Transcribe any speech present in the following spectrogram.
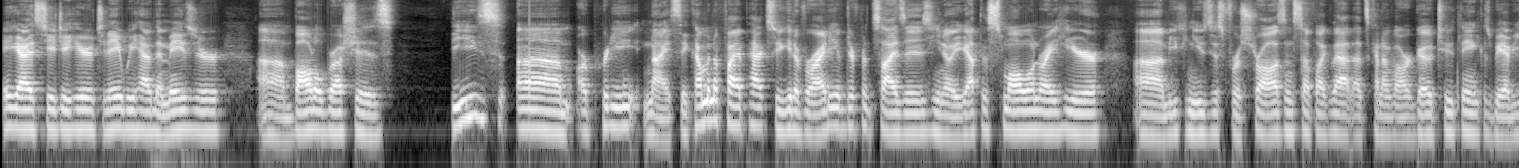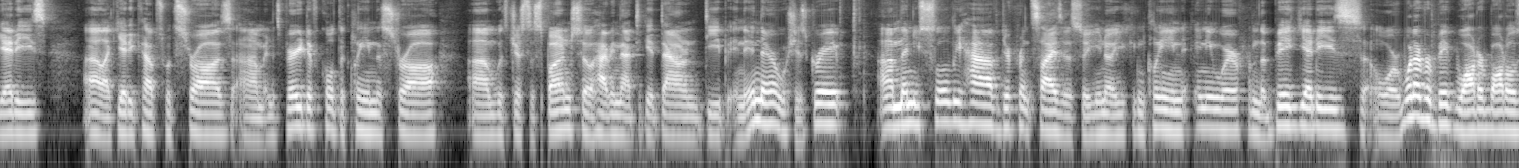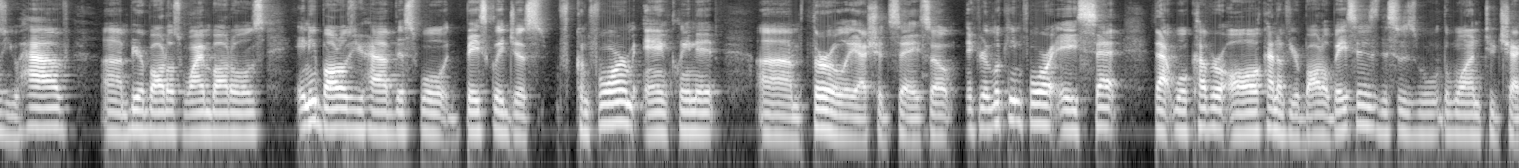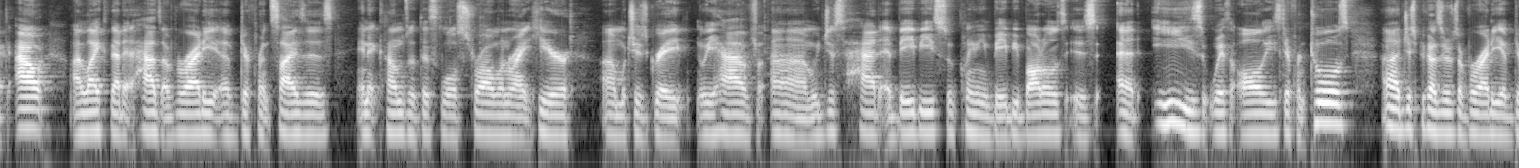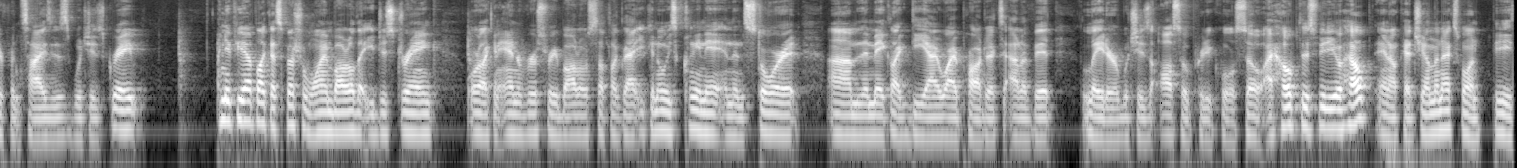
Hey guys, Seajay here. Today we have the Amazer um, bottle brushes. These um, are pretty nice. They come in a five pack, so you get a variety of different sizes. You know, you got this small one right here. Um, you can use this for straws and stuff like that. That's kind of our go-to thing because we have Yetis, uh, like Yeti cups with straws, um, and it's very difficult to clean the straw um, with just a sponge. So having that to get down deep and in there, which is great. Um, then you slowly have different sizes. So, you know, you can clean anywhere from the big Yetis or whatever big water bottles you have, uh, beer bottles, wine bottles, any bottles you have, this will basically just conform and clean it um, thoroughly, I should say. So if you're looking for a set that will cover all kind of your bottle bases, this is the one to check out. I like that it has a variety of different sizes and it comes with this little straw one right here. Um, which is great. We have, um, we just had a baby, so cleaning baby bottles is at ease with all these different tools, uh, just because there's a variety of different sizes, which is great. And if you have like a special wine bottle that you just drank, or like an anniversary bottle, stuff like that, you can always clean it and then store it, um, and then make like DIY projects out of it later, which is also pretty cool. So I hope this video helped, and I'll catch you on the next one. Peace.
